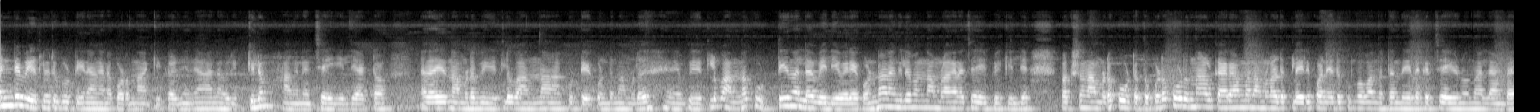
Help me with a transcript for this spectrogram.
എന്റെ വീട്ടിലൊരു കുട്ടീനെ അങ്ങനെ കൊടുന്നാക്കി കഴിഞ്ഞാൽ ഞാൻ ഒരിക്കലും അങ്ങനെ ചെയ്യില്ല കേട്ടോ. അതായത് നമ്മുടെ വീട്ടിൽ വന്ന ആ കുട്ടിയെ കൊണ്ട് നമ്മൾ വീട്ടിൽ വന്ന കുട്ടി എന്നല്ല വലിയവരെ കൊണ്ടാണെങ്കിലും നമ്മളങ്ങനെ ചെയ്യിപ്പിക്കില്ല. പക്ഷെ നമ്മുടെ കൂട്ടത്തിൽ കൂടെ കൂടുന്ന ആൾക്കാരാകുമ്പോൾ നമ്മൾ അടുക്കളയിൽ പണിയെടുക്കുമ്പോൾ വന്നിട്ട് എന്തെങ്കിലുമൊക്കെ ചെയ്യണമെന്നല്ലാണ്ട് എന്നല്ലാണ്ട്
